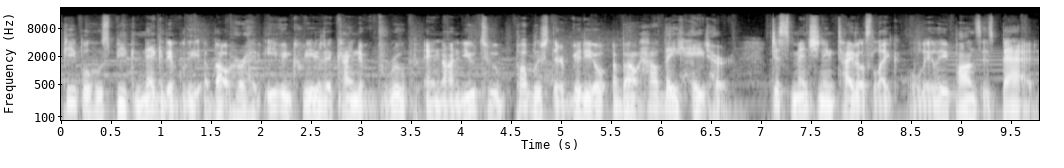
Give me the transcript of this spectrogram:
People who speak negatively about her have even created a kind of group and on YouTube published their video about how they hate her, just mentioning titles like Lily Pons is bad,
